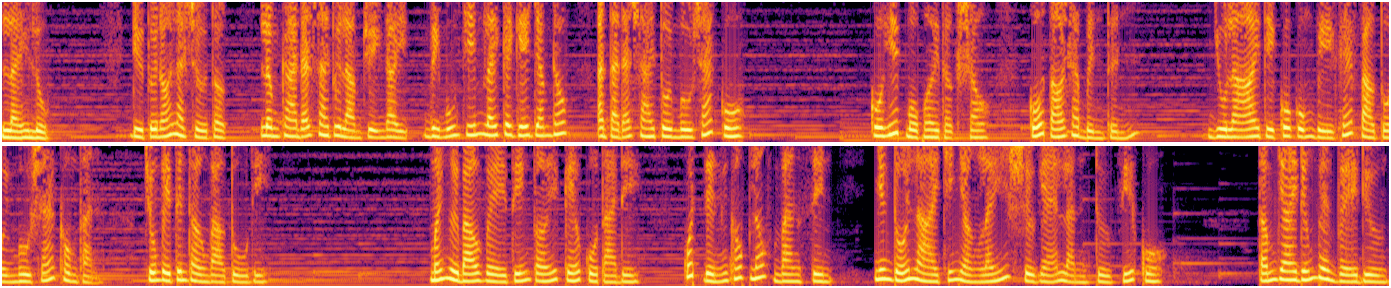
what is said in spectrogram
Lạy lục. Điều tôi nói là sự thật. Lâm Kha đã sai tôi làm chuyện này Vì muốn chiếm lấy cái ghế giám đốc. Anh ta đã sai tôi mưu sát cô. Cô hít một hơi thật sâu, Cố tỏ ra bình tĩnh. Dù là ai thì cô cũng bị khép vào tội mưu sát không thành. Chuẩn bị tinh thần vào tù đi. Mấy người bảo vệ tiến tới kéo cô ta đi. Quách định khóc lóc vang xin, Nhưng đổi lại chỉ nhận lấy sự ghẻ lạnh từ phía cô. Tẩm giai đứng bên vệ đường,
